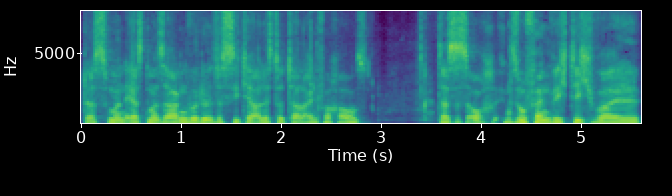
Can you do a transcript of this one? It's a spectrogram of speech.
dass man erstmal sagen würde, das sieht ja alles total einfach aus. Das ist auch insofern wichtig, weil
